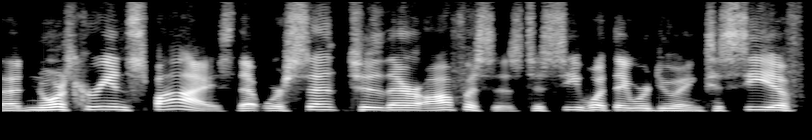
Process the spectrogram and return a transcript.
uh, North Korean spies that were sent to their offices to see what they were doing, to see if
